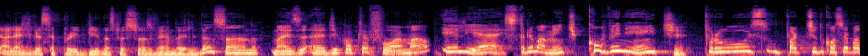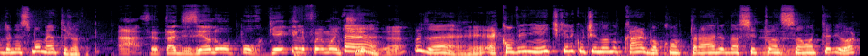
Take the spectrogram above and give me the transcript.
aliás devia ser proibido as pessoas vendo ele dançando. Mas é, de qualquer forma, ele é extremamente conveniente pro Partido Conservador nesse momento, Jota. Ah, você tá dizendo o porquê que ele foi mantido, É, né? Pois é, é conveniente que ele continue no cargo, ao contrário da situação anterior,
